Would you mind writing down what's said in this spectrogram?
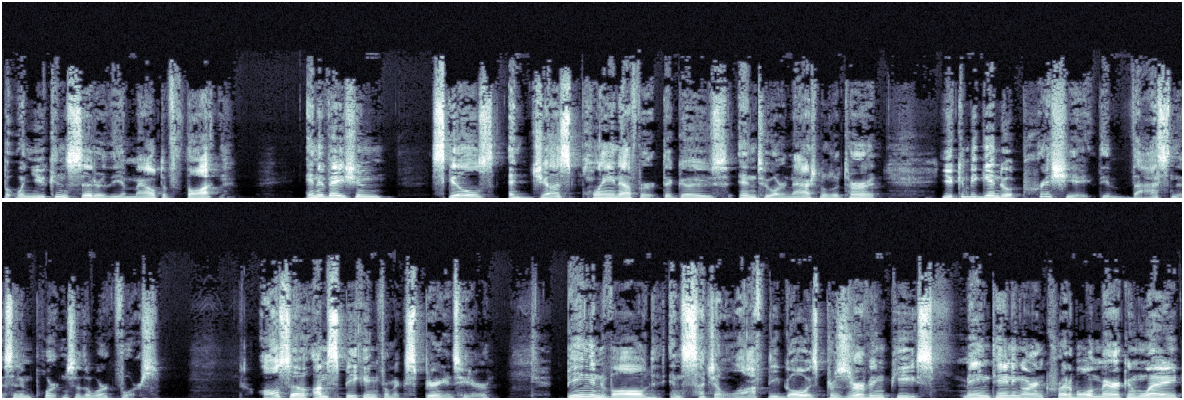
but when you consider the amount of thought, innovation, skills, and just plain effort that goes into our national deterrent, you can begin to appreciate the vastness and importance of the workforce. Also, I'm speaking from experience here. Being involved in such a lofty goal as preserving peace, maintaining our incredible American way,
